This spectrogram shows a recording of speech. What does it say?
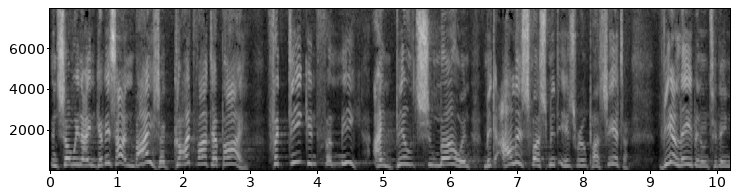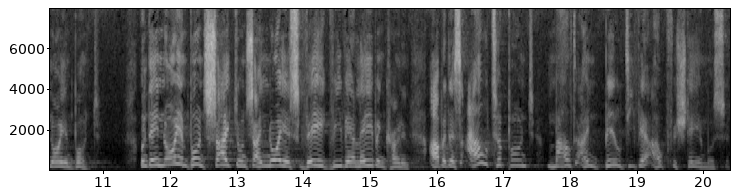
Und so in einer gewissen Art und Weise, Gott war dabei, und für mich ein Bild zu malen mit alles, was mit Israel passierte. Wir leben unter dem neuen Bund. Und der neue Bund zeigt uns ein neues Weg, wie wir leben können. Aber das alte Bund malt ein Bild, die wir auch verstehen müssen.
